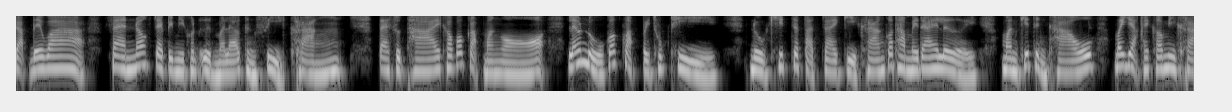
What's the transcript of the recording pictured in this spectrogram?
จับได้ว่าแฟนนอกใจไปมีคนอื่นมาแล้วถึงสี่ครั้ง แต่สุดท้ายเขาก็กลับมาง้อ แล้วหนูก็กลับไปทุกที หนูคิดจะตัดใจกี่ครั้งก็ทำไม่ได้เลย มันคิดถึงเขาไม่อยากให้เขามีใคร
